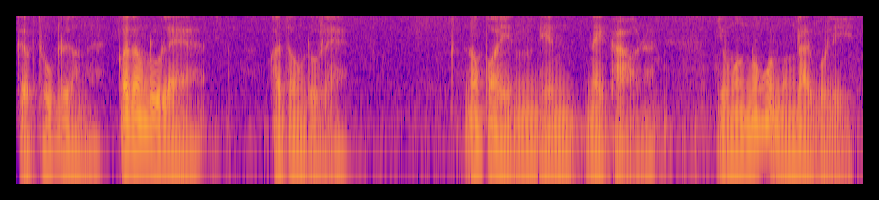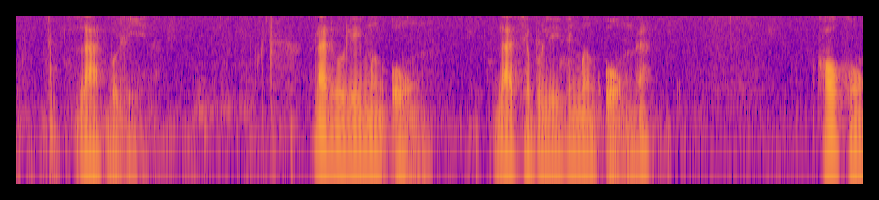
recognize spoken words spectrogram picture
เกือบทุกเรื่อง ก็ต้องดูแล ก็ต้องดูแลหลวงพ่อเห็นเห็นในข่าวนะ อยู่เมืองโน้นเมืองราชบุรีราชบุรีราชบุรีเมืององค์ราชบุรีในเมืององค์นะเขาคง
